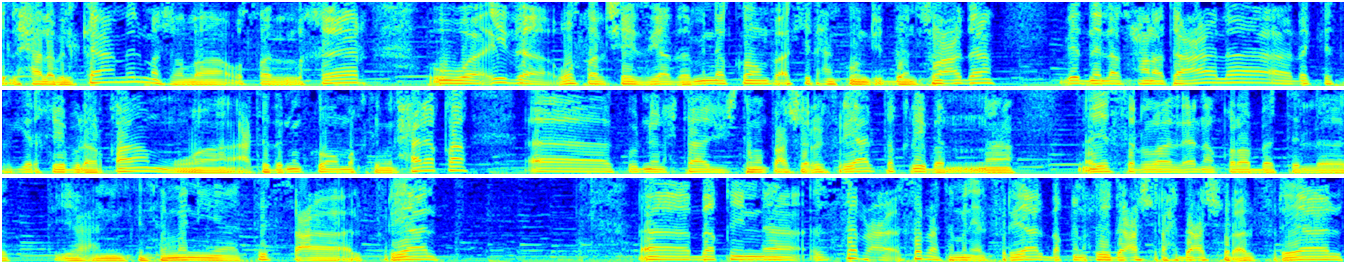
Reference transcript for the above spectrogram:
الحالة بالكامل. ما شاء الله وصل خير. وإذا وصل شيء زيادة منكم فأكيد حنكون جدا سعداء. بإذن الله سبحانه وتعالى أذكر تذكير اخير بالأرقام وأعتذر منكم وأختم الحلقة. آه كنا نحتاج 18 ألف ريال تقريبا. آه يسر الله لنا قرابة يعني يمكن 8 9 ألف ريال. آه باقين سبعة سبعة ثمانية ألف ريال باقين حدود عشرة أحد عشر ألف ريال.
